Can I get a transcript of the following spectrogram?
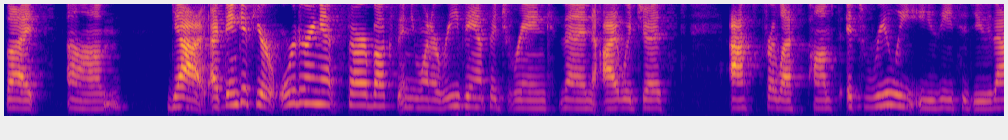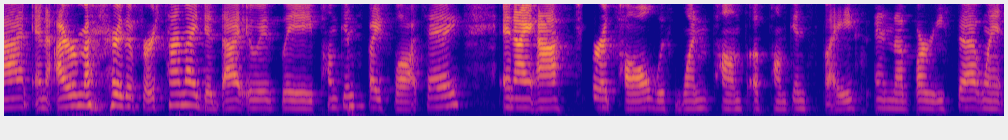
But um, yeah, I think if you're ordering at Starbucks and you want to revamp a drink, then I would just ask for less pumps. It's really easy to do that. And I remember the first time I did that, it was a pumpkin spice latte. And I asked for a tall with one pump of pumpkin spice, and the barista went,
